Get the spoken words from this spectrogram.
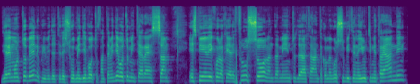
direi molto bene. Qui vedete le sue medie voto fantamedia voto. Mi interessa esprimervi quello che è il flusso l'andamento dell'Atalanta come gol subiti negli ultimi tre anni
